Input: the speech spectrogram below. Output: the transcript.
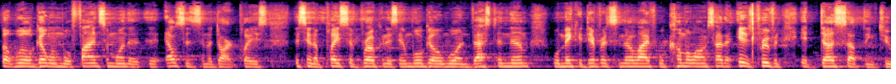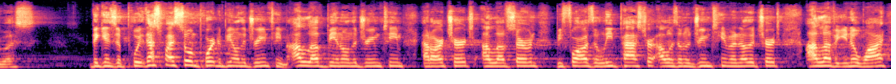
but we'll go and we'll find someone that else that's in a dark place, that's in a place of brokenness, and we'll go and we'll invest in them, we'll make a difference in their life, we'll come alongside them. It is proven it does something to us begins to put. That's why it's so important to be on the dream team. I love being on the dream team at our church. I love serving. Before I was a lead pastor, I was on the dream team at another church. I love it. You know why?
